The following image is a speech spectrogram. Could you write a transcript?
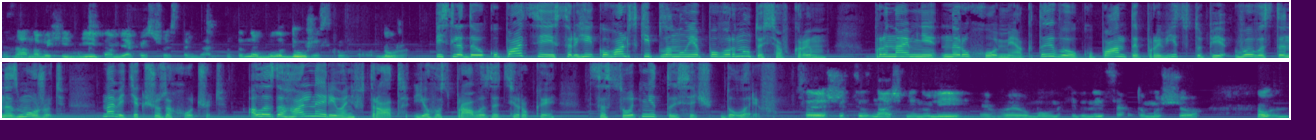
не знаю, на вихідні, там якось щось так далі. Тобто, ну було дуже скруто, дуже. Після деокупації Сергій Ковальський планує повернутися в Крим. Принаймні нерухомі активи окупанти при відступі вивести не зможуть, навіть якщо захочуть. Але загальний рівень втрат його справи за ці роки це сотні тисяч доларів. Це шестизначні нулі в умовних єдиницях, тому що ну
